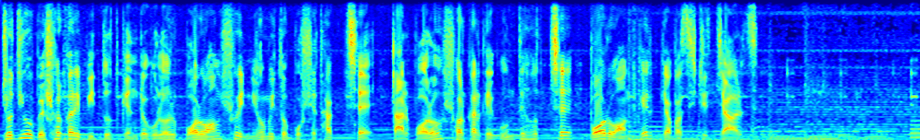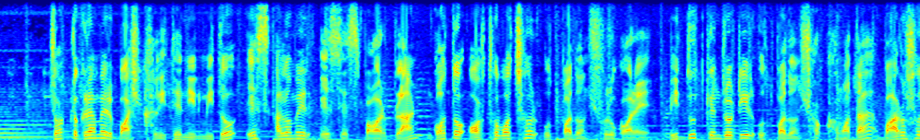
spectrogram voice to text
যদিও বেসরকারি বিদ্যুৎ কেন্দ্রগুলোর বড় অংশই নিয়মিত বসে থাকছে, তারপরও সরকারকে গুনতে হচ্ছে বড় অঙ্কের ক্যাপাসিটি চার্জ। চট্টগ্রামের বাঁশখালীতে নির্মিত এস আলমের এস এস পাওয়ার প্লান্ট গত অর্থ বছর উৎপাদন শুরু করে। বিদ্যুৎ কেন্দ্রটির উৎপাদন সক্ষমতা বারোশো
